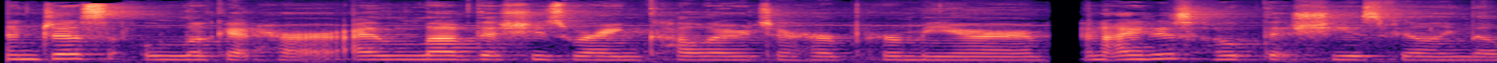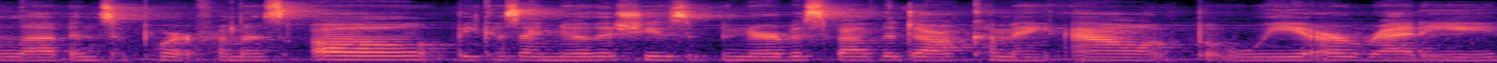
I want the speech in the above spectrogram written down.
And just look at her. I love that she's wearing color to her premiere. And I just hope that she is feeling the love and support from us all because I know that she's nervous about the doc coming out, but we are ready.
